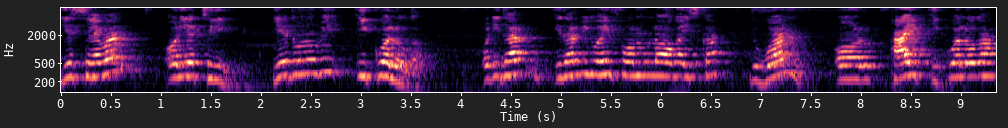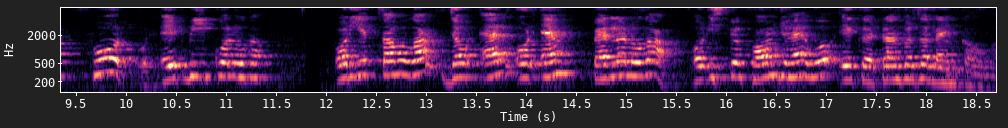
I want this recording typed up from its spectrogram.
ये सेवन और ये थ्री ये दोनों भी इक्वल होगा। और इधर इधर भी वही फॉर्मूला होगा इसका, जो वन और फाइव इक्वल होगा फोर और एट भी इक्वल होगा। और ये तब होगा जब एल और एम पैरेलल होगा और इस पे फॉर्म जो है वो एक ट्रांसवर्सल लाइन का होगा।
